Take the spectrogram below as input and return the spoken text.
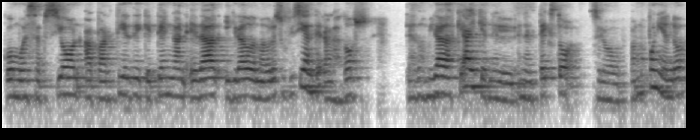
como excepción a partir de que tengan edad y grado de madurez suficiente, eran las dos, las dos miradas que hay, que en el, en el texto se lo vamos poniendo,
